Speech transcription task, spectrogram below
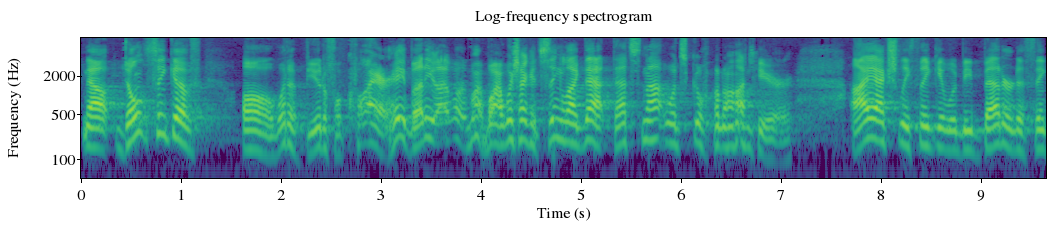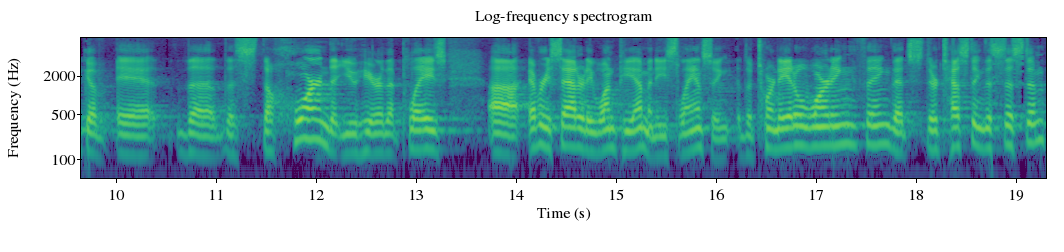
Now, don't think of oh, what a beautiful choir. Hey, buddy, I, I, wish I could sing like that. That's not what's going on here. I actually think it would be better to think of uh, the, the, the horn that you hear that plays uh, every Saturday, 1 p.m. in East Lansing, the tornado warning thing that's they're testing the system.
